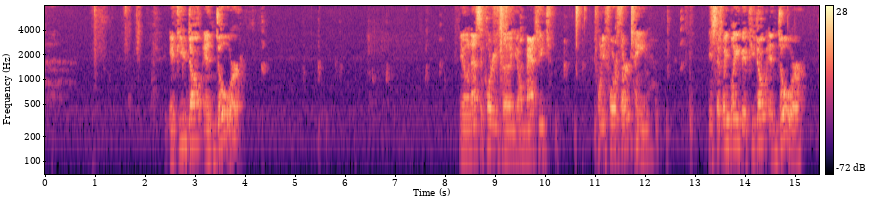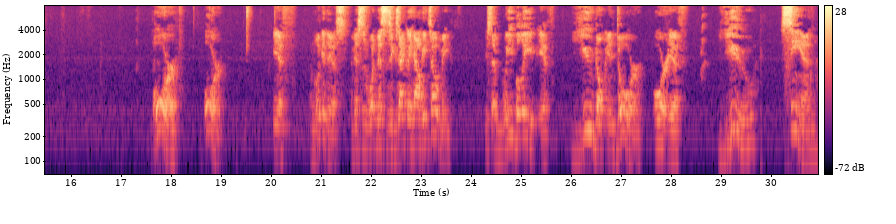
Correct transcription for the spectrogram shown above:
if you don't endure You know, and that's according to, you know, Matthew 24, 13. He said, we believe if you don't endure, or, or, if, and look at this, and this is what, this is exactly how he told me. He said, we believe if you don't endure, or if you sin,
